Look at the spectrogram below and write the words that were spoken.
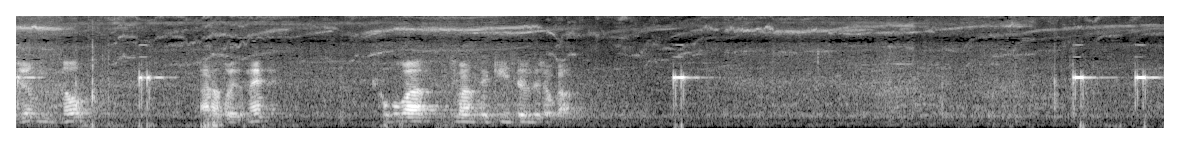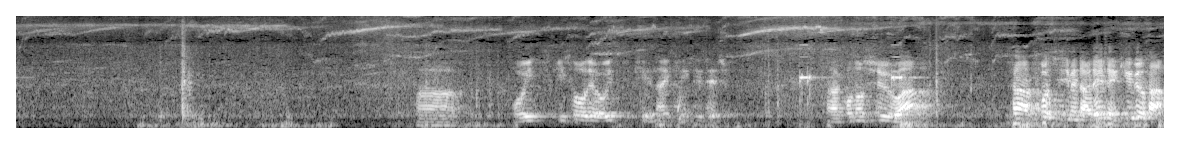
順の争いですね。ここが一番接近してるんでしょうか。あ追いつきそうで追いつけない研究選手。さあこの週はさあ少し縮めた。0.9秒差。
